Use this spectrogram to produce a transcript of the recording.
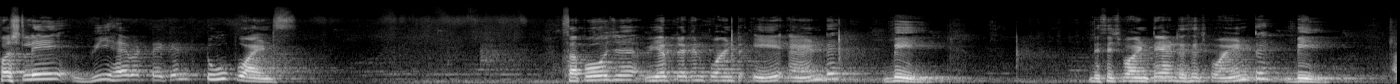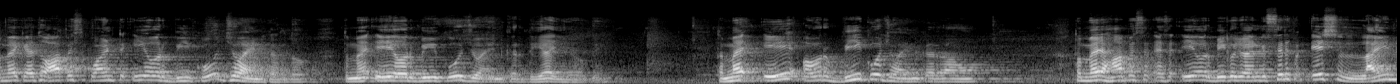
firstly we have taken two points suppose we have taken point A and B this is point A and this is point B अब मैं कहता हूँ, आप इस पॉइंट ए और बी को ज्वाइन कर दो। तो मैं ए और बी को ज्वाइन कर दिया, ये हो गई। तो मैं ए और बी को ज्वाइन कर रहा हूँ। तो मैं यहाँ पे सिर्फ़ ऐसे ए और बी को ज्वाइन कर सिर्फ़ इस लाइन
